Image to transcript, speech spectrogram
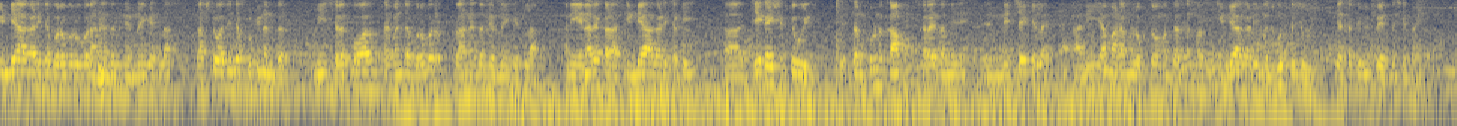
इंडिया आघाडीच्या बरोबर उभं राहण्याचा मी निर्णय घेतला. राष्ट्रवादीच्या फुटीनंतर मी शरद पवार साहेबांच्या बरोबर राहण्याचा निर्णय घेतला. आणि येणाऱ्या काळात इंडिया आघाडीसाठी जे काही शक्य होईल ते संपूर्ण काम करायचा मी निश्चय केला आहे आणि या माडाम लोकसभा मतदारसंघातून इंडिया आघाडी मजबूत कशी होईल यासाठी मी प्रयत्नशील राहील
